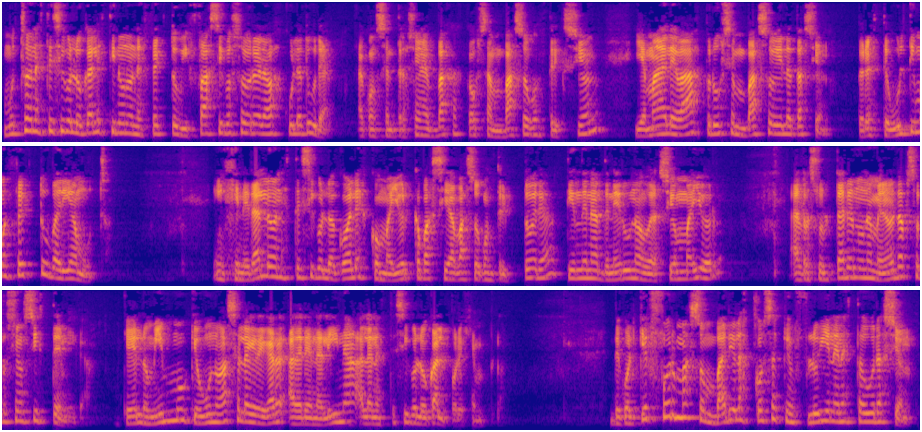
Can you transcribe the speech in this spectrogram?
Muchos anestésicos locales tienen un efecto bifásico sobre la vasculatura. A concentraciones bajas causan vasoconstricción y a más elevadas producen vasodilatación, pero este último efecto varía mucho. En general, los anestésicos locales con mayor capacidad vasoconstrictora tienden a tener una duración mayor al resultar en una menor absorción sistémica, que es lo mismo que uno hace al agregar adrenalina al anestésico local, por ejemplo. De cualquier forma, son varias las cosas que influyen en esta duración.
